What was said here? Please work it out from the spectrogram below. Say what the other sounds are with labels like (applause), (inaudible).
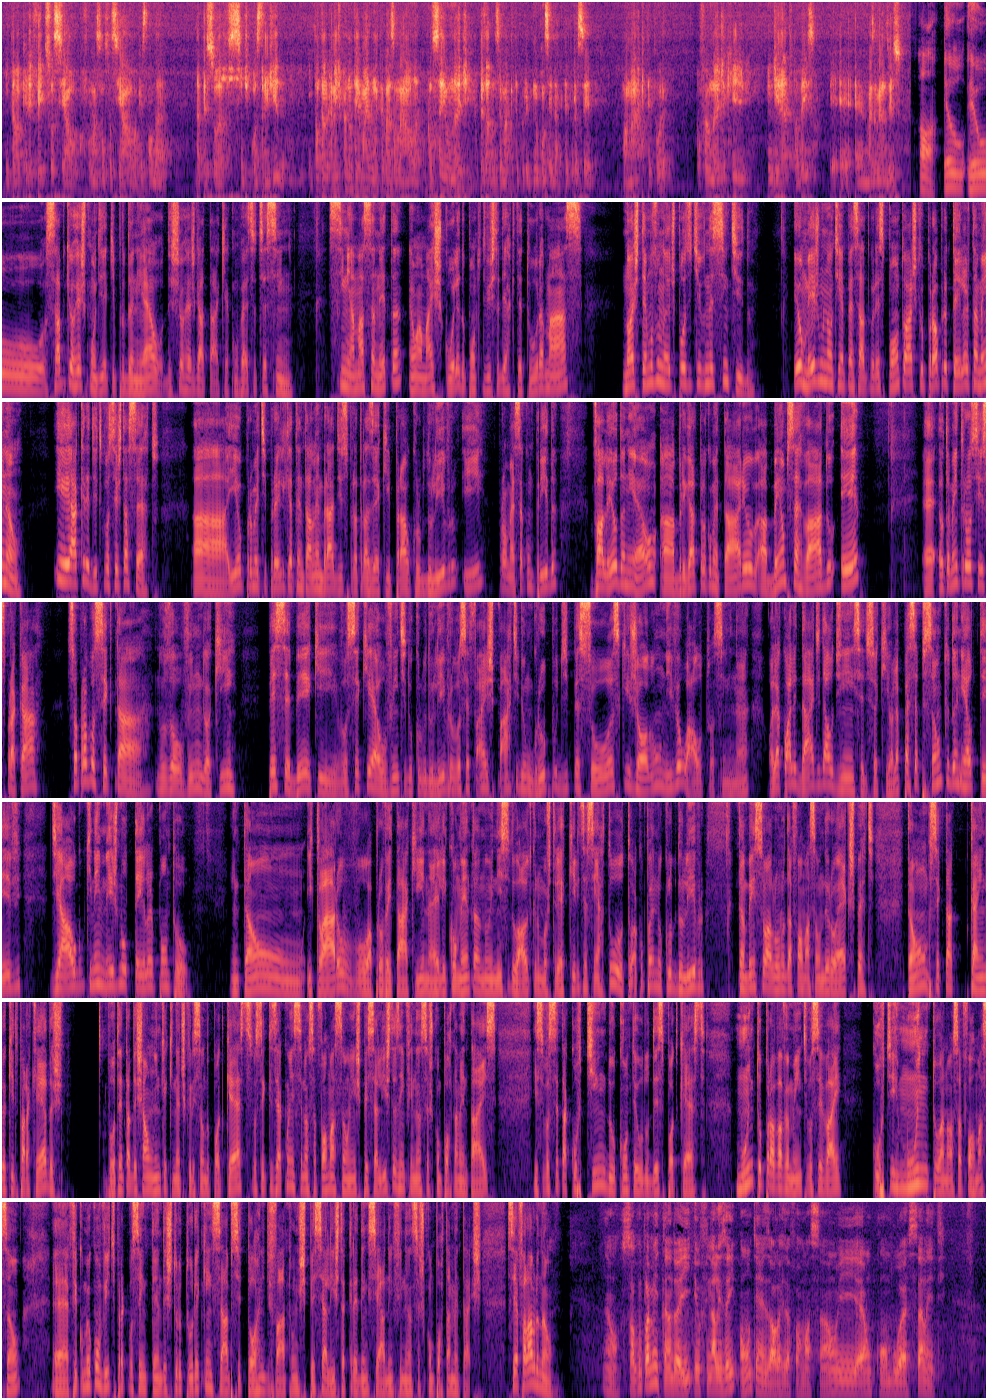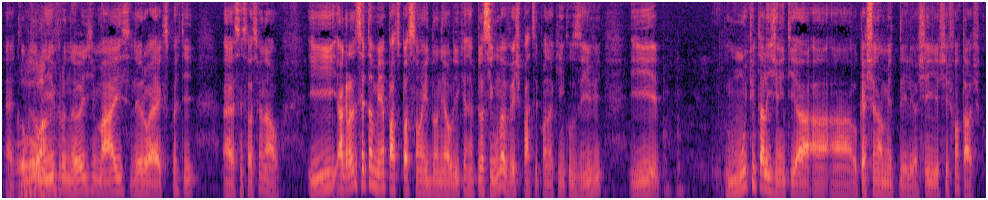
Então, aquele efeito social, formação social, a questão da, da pessoa se sentir constrangida. Então, teoricamente, para não ter mais muita evasão na aula, não seria um nudge, apesar de não ser uma arquitetura, no conceito da arquitetura ser uma má arquitetura, ou foi um nudge que, indireto, talvez? É, é, é mais ou menos isso? Ó, eu, eu. Sabe que eu respondi aqui pro Daniel? Deixa eu resgatar aqui a conversa. Eu disse assim. Sim, a maçaneta é uma má escolha do ponto de vista de arquitetura, mas nós temos um nudge positivo nesse sentido. Eu mesmo não tinha pensado por esse ponto, acho que o próprio Taylor também não. E acredito que você está certo. Ah, e eu prometi para ele que ia tentar lembrar disso para trazer aqui para o Clube do Livro e promessa cumprida. Valeu, Daniel. Ah, obrigado pelo comentário, ah, bem observado. E é, eu também trouxe isso para cá, só para você que está nos ouvindo aqui perceber que você que é ouvinte do Clube do Livro, você faz parte de um grupo de pessoas que jogam um nível alto, assim, né? Olha a qualidade da audiência disso aqui, olha a percepção que o Daniel teve de algo que nem mesmo o Taylor pontuou. Então, e claro, vou aproveitar aqui, né? Ele comenta no início do áudio que eu mostrei aqui, ele disse assim: Arthur, estou acompanhando o Clube do Livro, também sou aluno da formação NeuroExpert. Então, você que está caindo aqui de paraquedas, Vou tentar deixar um link aqui na descrição do podcast. Se você quiser conhecer nossa formação em especialistas em finanças comportamentais, e se você está curtindo o conteúdo desse podcast, muito provavelmente você vai curtir muito a nossa formação. É, fica o meu convite para que você entenda a estrutura e, quem sabe, se torne de fato um especialista credenciado em finanças comportamentais. Você ia falar, Brunão? Não, só complementando aí, eu finalizei ontem as aulas da formação e é um combo excelente. É, Clube Boa. do Livro, Nudge, mais NeuroExpert, é sensacional. E agradecer também a participação aí do Daniel Licker, né, pela segunda vez participando aqui, inclusive, e muito inteligente a, a, a, o questionamento dele, eu achei, achei fantástico.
